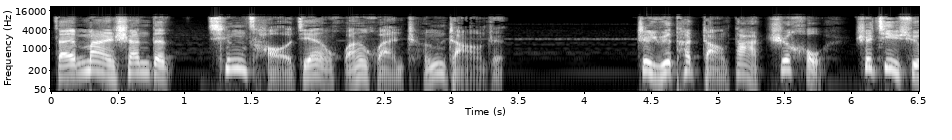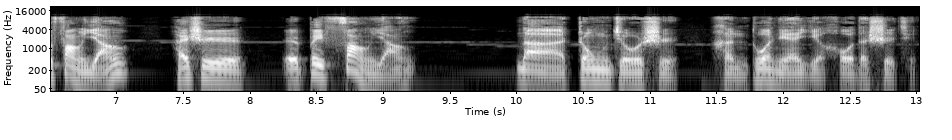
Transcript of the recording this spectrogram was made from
在漫山的青草间缓缓成长着。至于他长大之后是继续放羊，还是呃被放羊，那终究是很多年以后的事情。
